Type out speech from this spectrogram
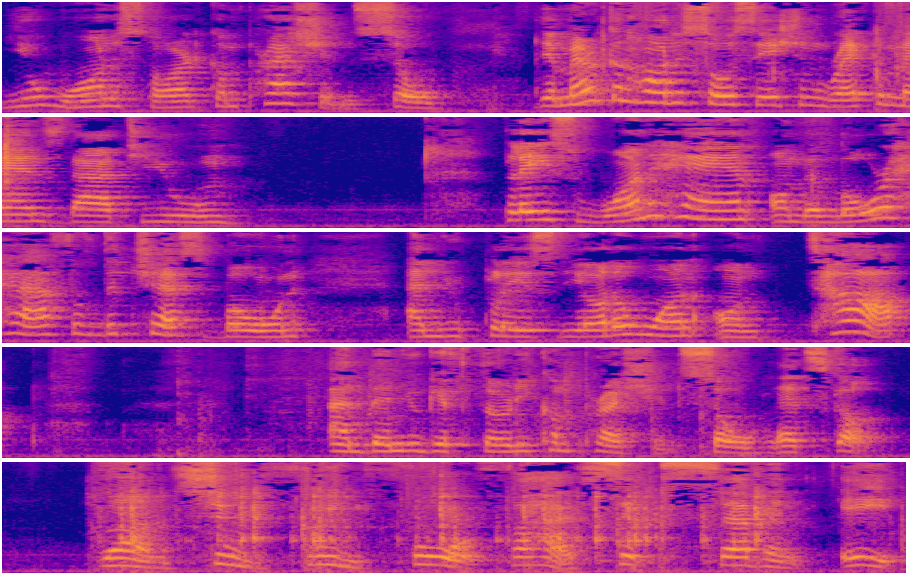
you want to start compression. So the American Heart Association recommends that you Place one hand on the lower half of the chest bone and you place the other one on top and then you give 30 compressions. So let's go. One, two, three, four, five, six, seven, eight,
